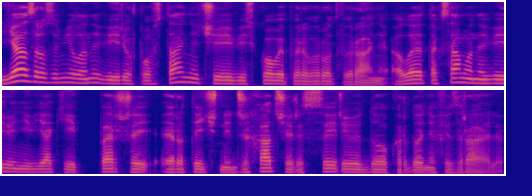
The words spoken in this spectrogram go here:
Я зрозуміло не вірю в повстання чи військовий переворот в Ірані, але так само не вірю ні в який перший еротичний джихад через Сирію до кордонів Ізраїлю.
